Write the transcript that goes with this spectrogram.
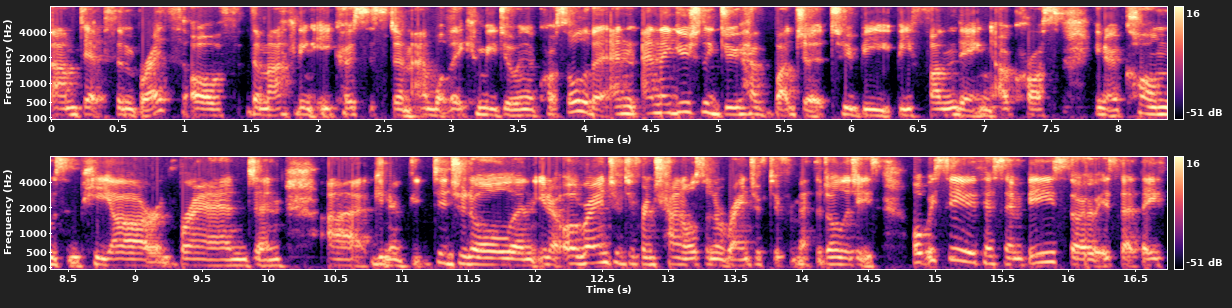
um, depth and breadth of the marketing ecosystem and what they can be doing across all of it. And, and they usually do have budget to be, be funding across, you know, comms and PR and brand and, uh, you know, digital and, you know, a range of different channels and a range of different methodologies. What we see with SMBs, though, is that they,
